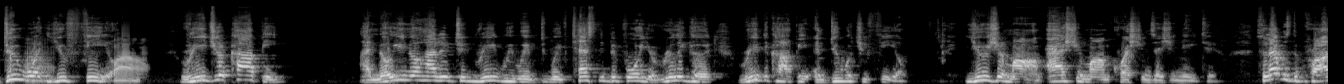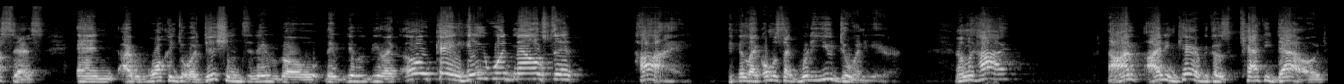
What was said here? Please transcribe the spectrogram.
Do what you feel. Wow. Read your copy I know you know how to, to read. We, we've, we've tested before. You're really good. Read the copy and do what you feel. Use your mom. Ask your mom questions as you need to. So that was the process. And I would walk into auditions and they would go, they, they would be like, okay, Haywood Nelson, hi. like almost like, what are you doing here? And I'm like, hi. I'm, I didn't care because Kathy Dowd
